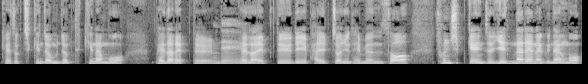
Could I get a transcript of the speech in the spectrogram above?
계속 치킨 전문점 특히나 뭐 배달 앱들, 네. 배달 앱들이 발전이 되면서 손쉽게 이제 옛날에는 그냥 뭐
